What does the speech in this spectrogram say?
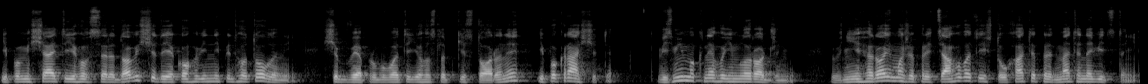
і поміщаєте його в середовище, до якого він не підготовлений, щоб випробувати його слабкі сторони і покращити. Візьмімо книгу «Імлороджені». В ній герой може притягувати і штовхати предмети на відстані,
